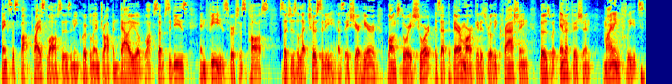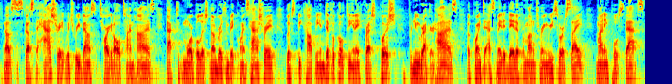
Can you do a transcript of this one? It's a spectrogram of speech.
thanks to spot price losses and equivalent drop in value of block subsidies and fees versus costs, such as electricity, as they share here. Long story short is that the bear market is really crashing those with inefficient mining fleets. Now let's discuss the hash rate, which to target all-time highs. Back to the more bullish numbers in Bitcoin's hash rate. Looks to be copying difficulty in a fresh push for new record highs. According to estimated data from monitoring resource site, Mining Pool Stats,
